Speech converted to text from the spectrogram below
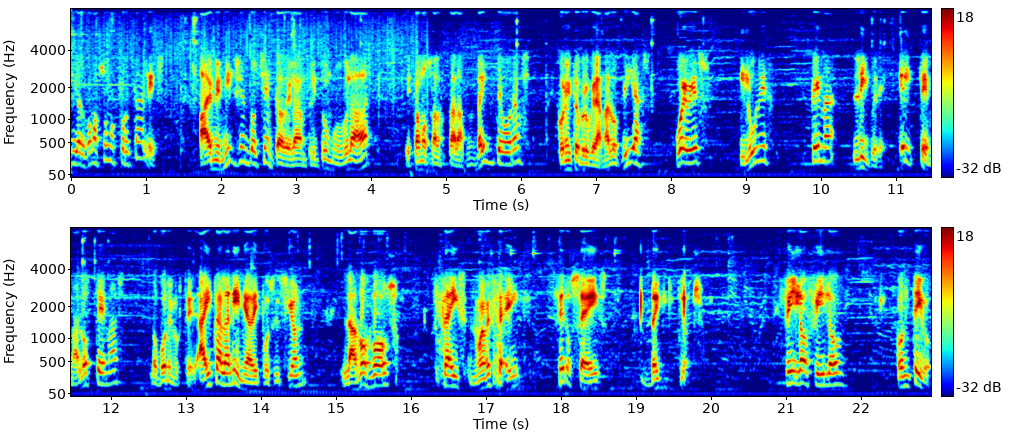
y algo más, somos portales. AM 1180 de la amplitud modulada, estamos hasta las 20 horas con este programa, los días jueves y lunes, tema libre. El tema, los temas, lo ponen ustedes. Ahí está la línea a disposición, la 226960628. Filo, filo, contigo.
